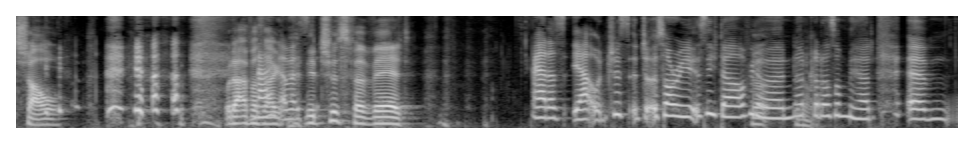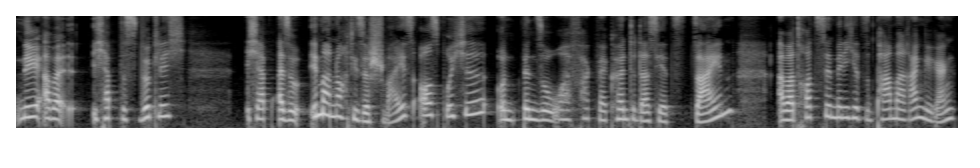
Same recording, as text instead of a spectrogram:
Ciao. Oder einfach Nein, sagen, es- nee, tschüss, verwählt. Ja, das, ja, und tschüss, äh, sorry, ist nicht da, auf Wiederhören, genau. hat gerade aus dem Herd. Ähm, nee, aber ich habe das wirklich, ich habe also immer noch diese Schweißausbrüche und bin so, oh fuck, wer könnte das jetzt sein? Aber trotzdem bin ich jetzt ein paar Mal rangegangen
